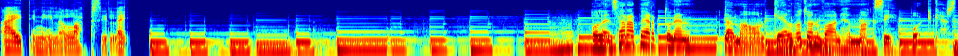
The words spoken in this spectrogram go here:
äiti niille lapsille. Olen Sara Perttunen. Tämä on Kelvoton vanhemmaksi podcast.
